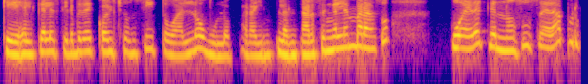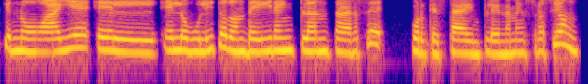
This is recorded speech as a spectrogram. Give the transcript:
que es el que le sirve de colchoncito al óvulo para implantarse en el embarazo, puede que no suceda porque no hay el, el ovulito donde ir a implantarse porque está en plena menstruación.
